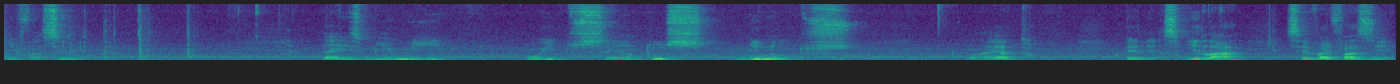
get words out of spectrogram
que facilita. 10.800 minutos. Correto? Beleza. E lá você vai fazer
